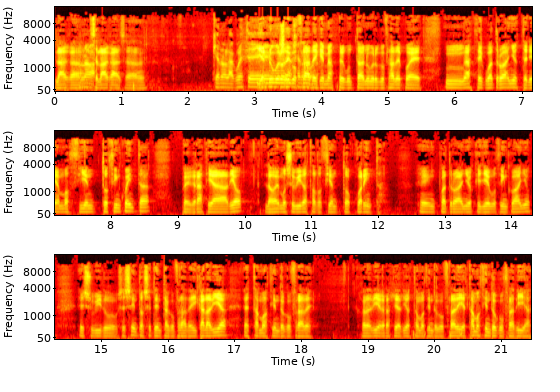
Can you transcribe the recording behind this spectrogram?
haga, se la haga a, que nos la cuente. Y el número de cofrades que me has preguntado, el número de cofrades, pues mm, hace cuatro años teníamos 150 pues gracias a Dios lo hemos subido hasta 240 en cuatro años que llevo, cinco años, he subido 60 o 70 cofrades y cada día estamos haciendo cofrades. Cada día, gracias a Dios, estamos haciendo cofradías, estamos haciendo cofradías,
